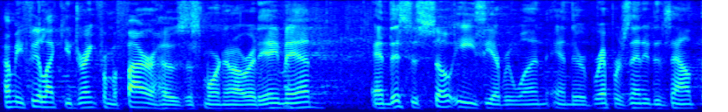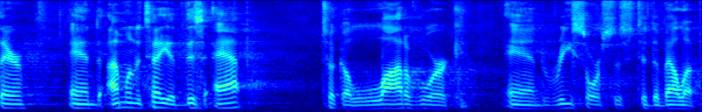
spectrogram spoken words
How many feel like you drank from a fire hose this morning already? Amen. And this is so easy, everyone. And there are representatives out there. And I'm going to tell you, this app took a lot of work and resources to develop.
